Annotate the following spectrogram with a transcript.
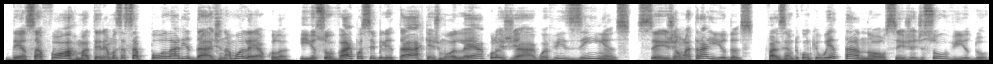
Dessa forma, teremos essa polaridade na molécula, e isso vai possibilitar que as moléculas de água vizinhas sejam atraídas, fazendo com que o etanol seja dissolvido.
